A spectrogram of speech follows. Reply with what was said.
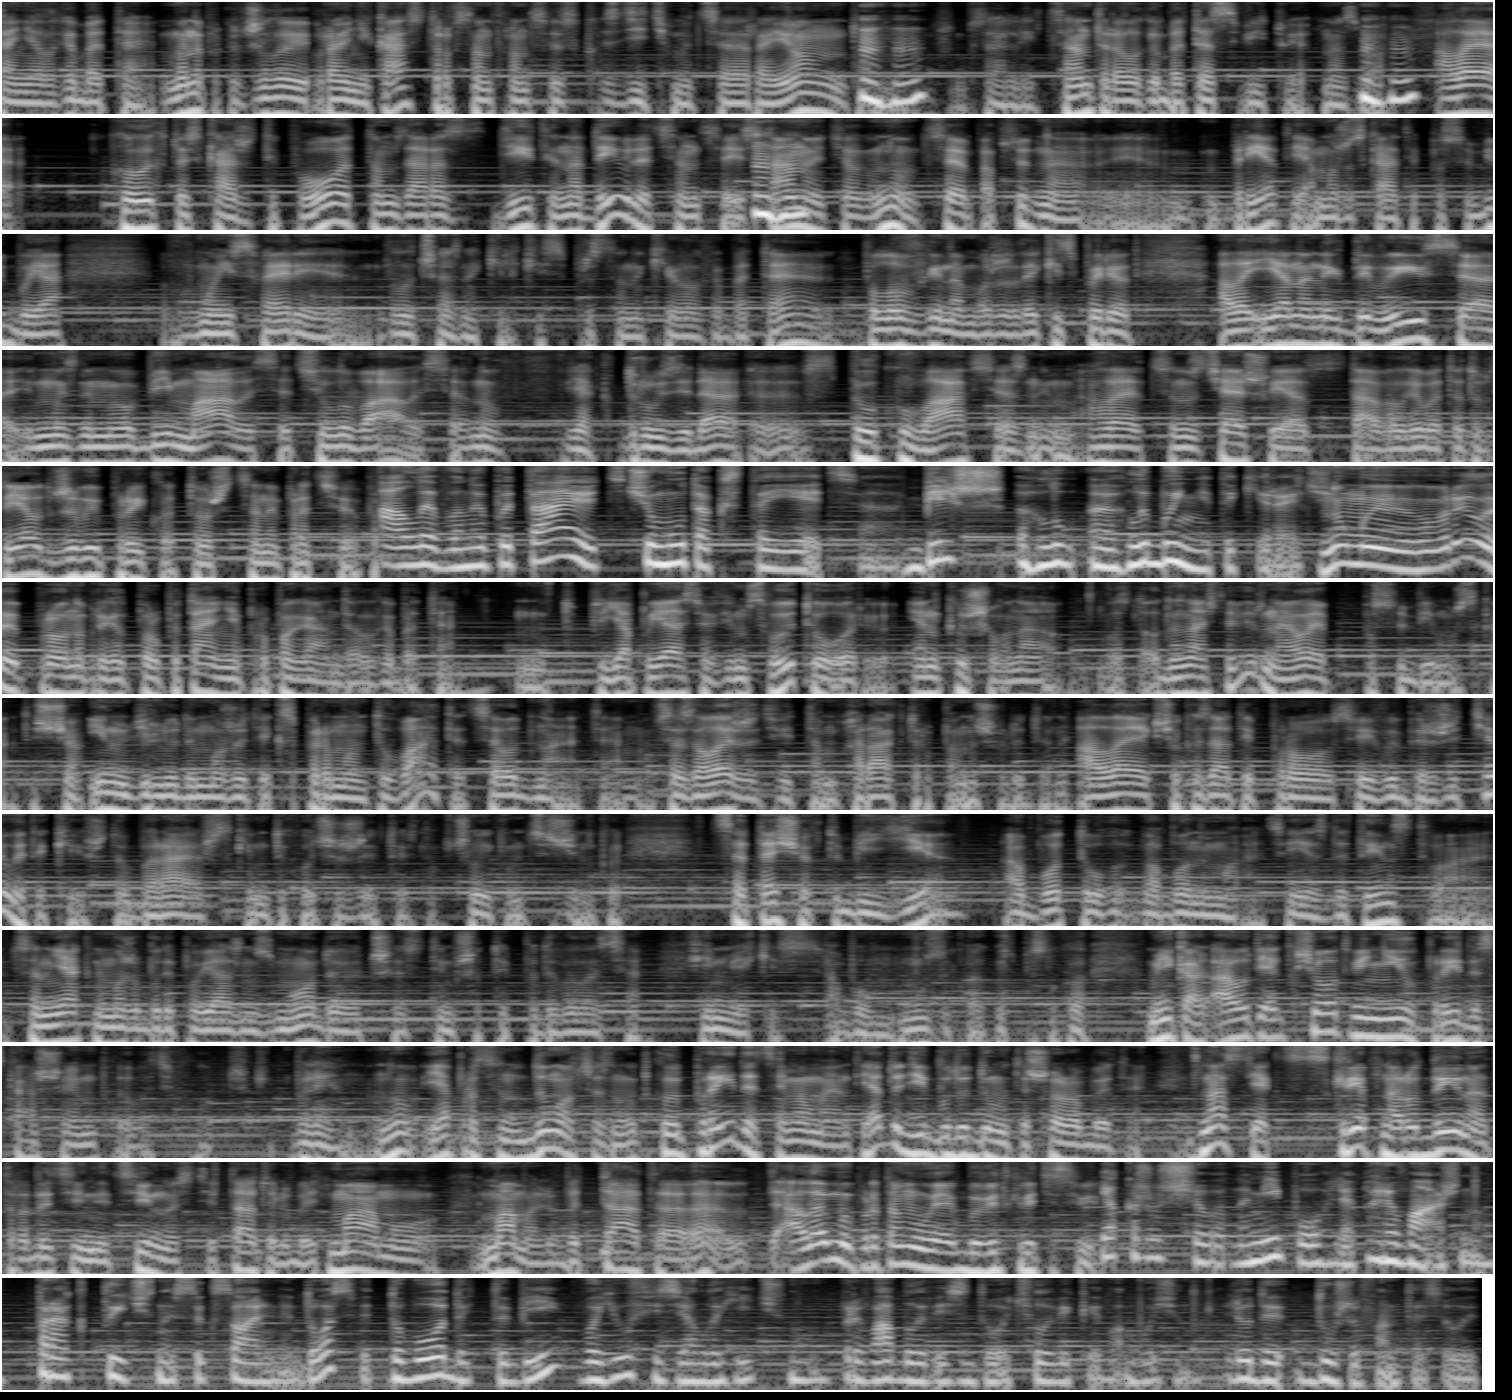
питання ЛГБТ. Ми, наприклад, жили в районі Кастро в Сан-Франциско з дітьми. Це район, там Мгм. взагалі центр ЛГБТ світу, я б назвав. Мгм. Але коли хтось каже, типу, от там зараз діти надивляться на це і стануть, ну це абсолютно е, бред. Я можу сказати по собі, бо я в моїй сфері величезна кількість представників ЛГБТ, половина, може, за якийсь період. Але я на них дивився, і ми з ними обіймалися, цілувалися. Ну як друзі, да е, спілкувався з ними. Але це означає, що я став ЛГБТ. Тобто я от живий приклад, того що це не працює. Але вони питають, чому так стається. Більш е, глибинні такі речі. Ну, ми говорили про, наприклад, про питання пропаганди ЛГБТ. Тобто я пояснював їм свою теорію. Я не кажу, що вона однозначно вірна, але я по собі можу сказати, що іноді люди можуть експериментувати. Це одна тема. Все залежить від там характеру, певно, людини. Але якщо казати про свій вибір життєвий, такий, що ти обираєш з ким ти хочеш жити, там з чоловіком чи жінкою, це те, що в тобі є. Або того, або немає. Це є з дитинства. Це ніяк не може бути пов'язано з модою чи з тим, що ти подивилася фільм якийсь або музику якусь послухала. Мені кажуть, а от якщо от вініл прийде, скаже, що йому подобаються хлопчики. Блін, ну я про це не думав чесно. От коли прийде цей момент, я тоді буду думати, що робити. В нас як скрепна родина, традиційні цінності. Тато любить маму, мама любить тата. Але ми при тому якби відкриті світ. Я кажу, що на мій погляд, переважно практичний сексуальний досвід доводить тобі твою фізіологічну привабливість до чоловіків або жінок. Люди дуже фантазують.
